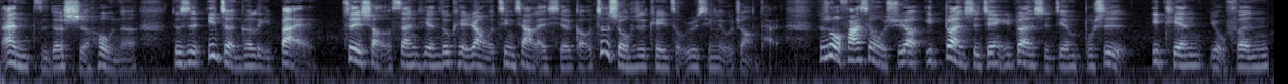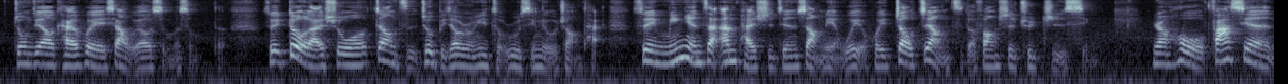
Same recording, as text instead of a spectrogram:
案子的时候呢，就是一整个礼拜最少的三天都可以让我静下来写稿，这时候是可以走入心流状态。就是我发现我需要一段时间，一段时间不是一天有分，中间要开会，下午要什么什么的。所以对我来说，这样子就比较容易走入心流状态。所以明年在安排时间上面，我也会照这样子的方式去执行。然后我发现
